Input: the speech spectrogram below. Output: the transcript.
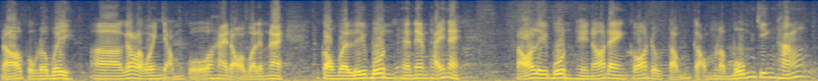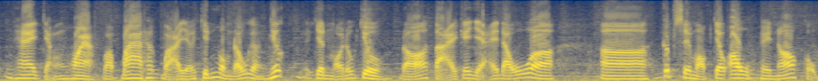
Đó cuộc derby uh, rất là quan trọng của hai đội vào đêm nay. Còn về Liverpool thì anh em thấy này đó Liverpool thì nó đang có được tổng cộng là 4 chiến thắng hai trận hòa và ba thất bại ở chín vòng đấu gần nhất trên mọi đấu trường. Đó tại cái giải đấu uh, uh, cúp C1 châu Âu thì nó cũng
